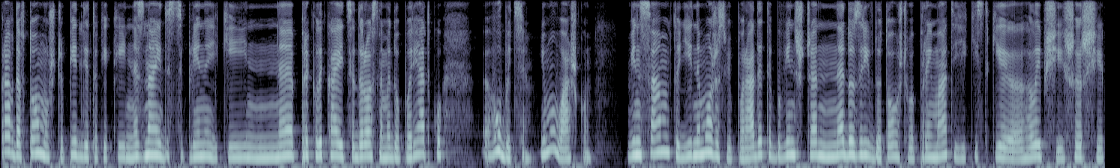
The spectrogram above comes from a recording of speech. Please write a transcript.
Правда в тому, що підліток, який не знає дисципліни, який не прикликається дорослими до порядку, губиться, йому важко. Він сам тоді не може собі порадити, бо він ще не дозрів до того, щоб приймати якісь такі глибші, ширші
